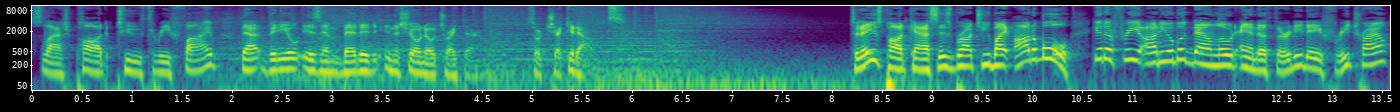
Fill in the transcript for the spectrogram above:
slash pod 235, that video is embedded in the show notes right there. So check it out. Today's podcast is brought to you by Audible. Get a free audiobook download and a 30-day free trial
